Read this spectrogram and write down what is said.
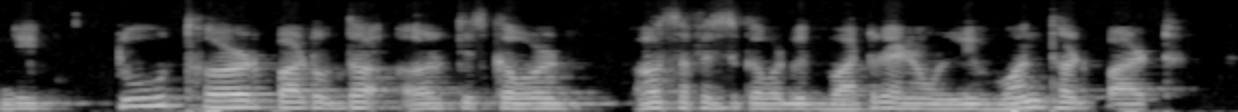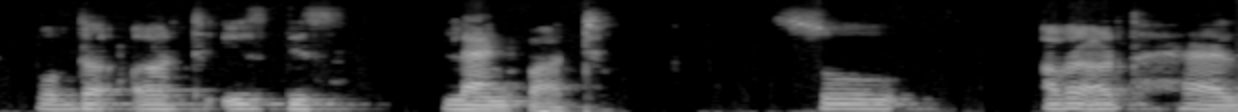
the two-third part of the earth is covered earth surface is covered with water and only one-third part of the earth is this land part. So our earth has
